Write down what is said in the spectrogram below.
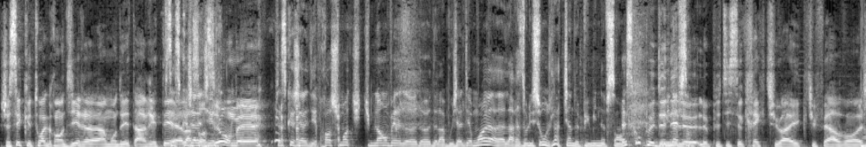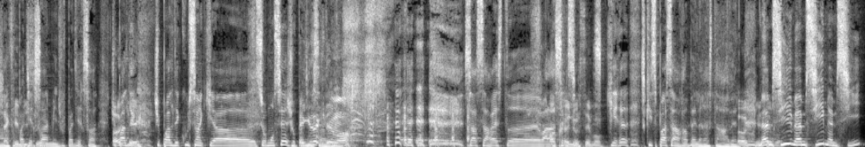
Je sais que toi grandir euh, à un moment donné, t'as arrêté euh, l'ascension, mais C'est ce que j'allais dire. Franchement, tu, tu me l'as enlevé de, de- de la bouche. J'allais dire, moi, euh, la résolution, je la tiens depuis 1900. est-ce qu'on peut donner 1900. le, le petit secret que tu as et que tu fais avant euh, Non, chaque faut pas dire émission ça, mais faut pas dire ça. Tu, parles des, tu parles des coussins qu'il y a euh, sur mon siège, faut pas dire ça. Exactement. ça, ça reste. euh, voilà, Entre nous, c'est bon. Ce qui, ce qui se passe à Ravel reste à Ravel. Même si, même si, même si.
